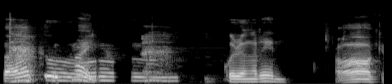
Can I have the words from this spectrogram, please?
Satu. Gue dengerin. Oh, oke.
